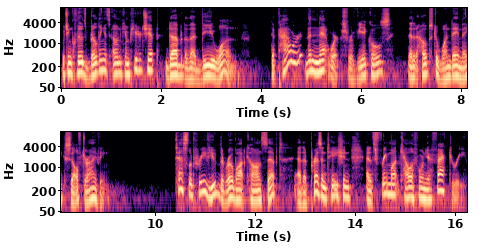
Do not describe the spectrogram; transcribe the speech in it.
which includes building its own computer chip, dubbed the D1, to power the networks for vehicles that it hopes to one day make self driving. Tesla previewed the robot concept at a presentation at its Fremont, California factory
